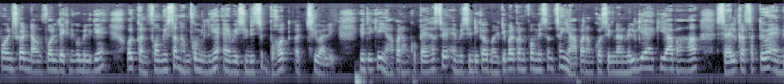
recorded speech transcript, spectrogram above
पॉइंट्स का डाउनफॉल डाउनफॉल देखने को मिल है और कन्फर्मेशन हमको मिली है एमएससीडी से बहुत अच्छी वाली। ये देखिए, यहाँ पर हमको पैसा से एमएससीडी का मल्टीपल कन्फर्मेशन से यहाँ पर हमको सिग्नल मिल गया है कि आप हाँ सेल कर सकते हो। एम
